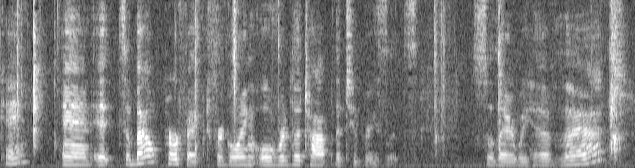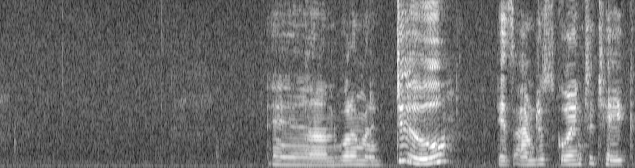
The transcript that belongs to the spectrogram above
Okay, and it's about perfect for going over the top of the two bracelets. So there we have that. And what I'm going to do is I'm just going to take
